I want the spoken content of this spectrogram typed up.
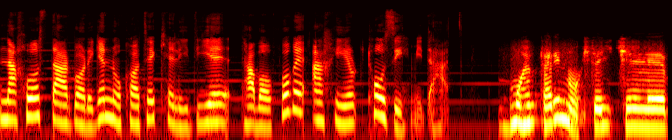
نخست درباره نکات کلیدی توافق اخیر توضیح می‌دهد. مهمترین نکته ای که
